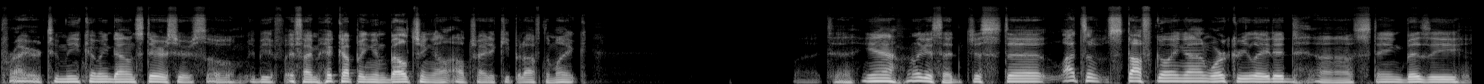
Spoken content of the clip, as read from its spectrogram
prior to me coming downstairs here. So maybe if, if I'm hiccuping and belching, I'll, I'll try to keep it off the mic. But uh, yeah, like I said, just uh, lots of stuff going on, work related, uh, staying busy.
